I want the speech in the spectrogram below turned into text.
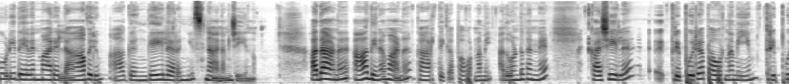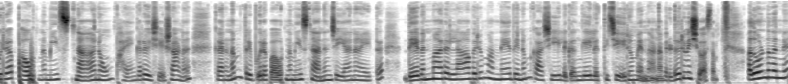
കൂടി ദേവന്മാരെല്ലാവരും ആ ഗംഗയിലിറങ്ങി സ്നാനം ചെയ്യുന്നു. അതാണ് ആ ദിനമാണ് കാർത്തിക പൗർണമി. അതുകൊണ്ട് തന്നെ കാശിയിൽ ത്രിപുര പൗർണമിയും ത്രിപുര പൗർണമി സ്നാനവും ഭയങ്കര വിശേഷമാണ്. കാരണം ത്രിപുര പൗർണമി സ്നാനം ചെയ്യാനായിട്ട് ദേവന്മാരെല്ലാവരും അന്നേ ദിനം കാശിയിൽ ഗംഗയിൽ എത്തിച്ചേരും എന്നാണ് അവരുടെ ഒരു വിശ്വാസം. അതുകൊണ്ട് തന്നെ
